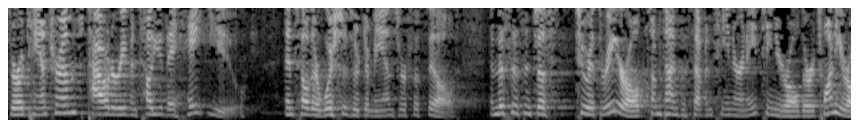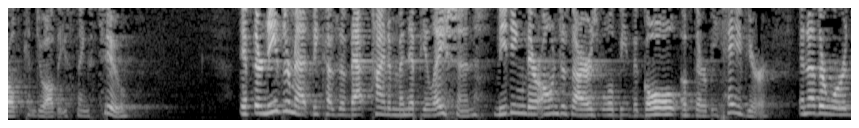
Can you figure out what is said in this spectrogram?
throw tantrums, pout, or even tell you they hate you until their wishes or demands are fulfilled. And this isn't just two or three year olds. Sometimes a 17 or an 18 year old or a 20 year old can do all these things too. If their needs are met because of that kind of manipulation, meeting their own desires will be the goal of their behavior. In other words,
